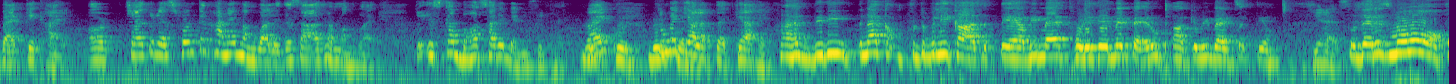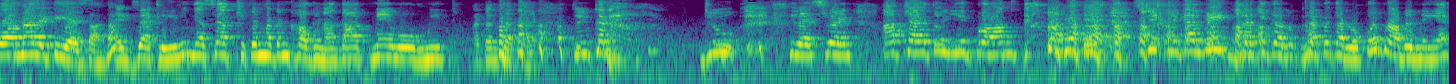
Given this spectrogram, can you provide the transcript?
बैठ के खाएँ, और चाहे तो रेस्टोरेंट के खाने मंगवा ले, जैसा आज हम मंगवाए। तो इसका बहुत सारे बेनिफिट है राइट। तुम्हें क्या लगता है क्या है? हाँ, दीदी इतना कंफर्टेबली खा सकते हैं। अभी मैं थोड़ी देर में पैर उठा के भी बैठ सकती हूँ। यस तो देर इज़ नो फॉर्मेलिटी ऐसा ना? एग्जैक्टली इवन जैसे आप चिकन मटन खाओगे ना दांत में वो मीट अटक जाता है। तो यू कैन जो रेस्टोरेंट आप चाहे तो ये प्रॉन स्टिक निकाल भी घर के कर घर पे कर लो कोई प्रॉब्लम नहीं है।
